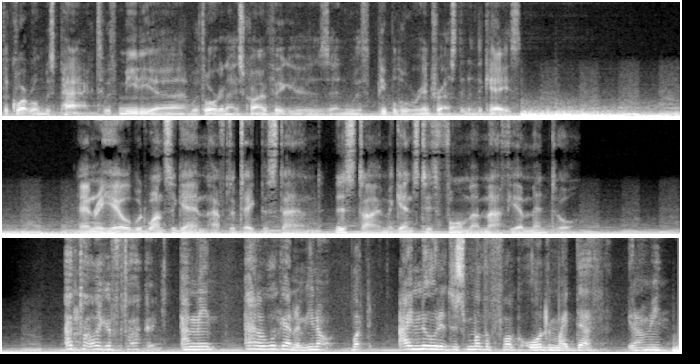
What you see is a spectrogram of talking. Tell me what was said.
The courtroom was packed with media, with organized crime figures, and with people who were interested in the case. Henry Hill would once again have to take the stand, this time against his former mafia mentor. I felt like a fucker. I mean, I had to look at him, you know, but I knew that this motherfucker ordered my death. You know what I mean?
